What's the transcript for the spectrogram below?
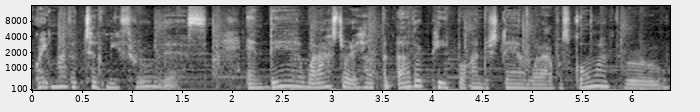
Great Mother took me through this. And then, when I started helping other people understand what I was going through,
